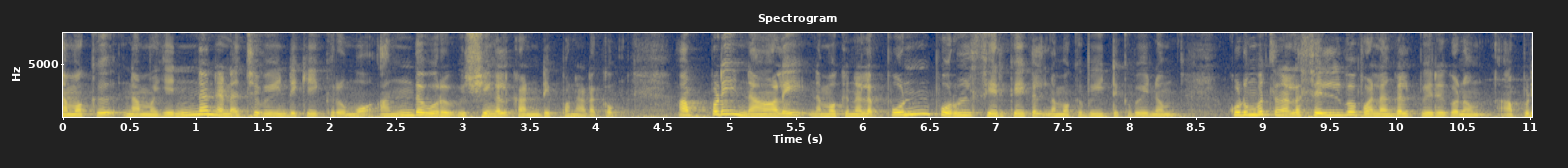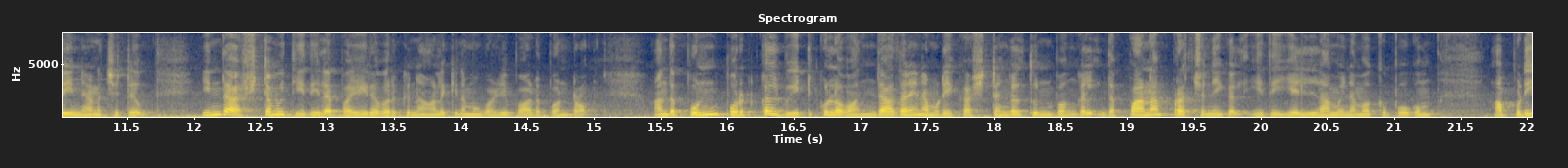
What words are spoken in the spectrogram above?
நமக்கு நம்ம என்ன நினச்சி வேண்டி கேட்குறோமோ அந்த ஒரு விஷயங்கள் கண்டிப்பாக நடக்கும். அப்படி நாளை நமக்கு நல்ல பொன் பொருள் சேர்க்கைகள் நமக்கு வீட்டுக்கு வேணும். குடும்பத்தில் நல்ல செல்வ வளங்கள் பெருகணும் அப்படின்னு நினச்சிட்டு இந்த அஷ்டமி தேதியில் பைரவருக்கு நாளைக்கு நம்ம வழிபாடு பண்ணுறோம் அந்த பொன் பொருட்கள் வீட்டுக்குள்ளே வந்தால் தானே நம்முடைய கஷ்டங்கள் துன்பங்கள் இந்த பண பிரச்சனைகள் இது எல்லாமே நமக்கு போகும். அப்படி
